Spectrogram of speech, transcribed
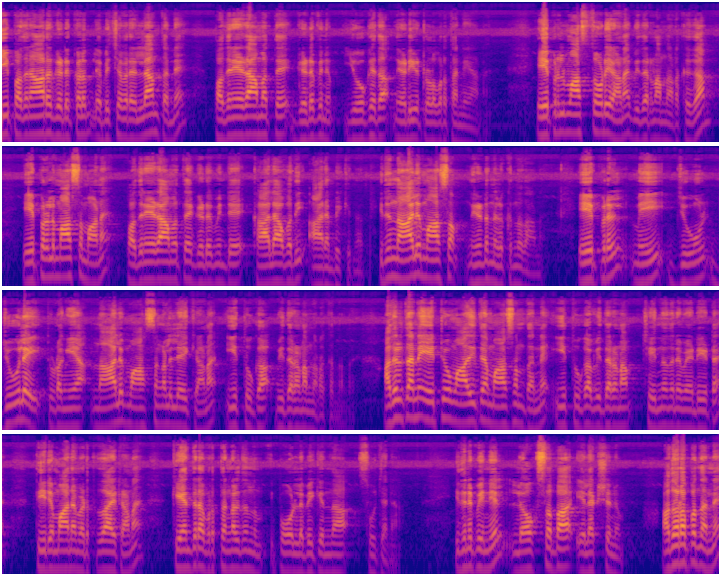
ഈ പതിനാറ് ഗഡുക്കളും ലഭിച്ചവരെല്ലാം തന്നെ പതിനേഴാമത്തെ ഗഡുവിനും യോഗ്യത നേടിയിട്ടുള്ളവർ തന്നെയാണ്. ഏപ്രിൽ മാസത്തോടെയാണ് വിതരണം നടക്കുക. ഏപ്രിൽ മാസമാണ് പതിനേഴാമത്തെ ഗഡുവിന്റെ കാലാവധി ആരംഭിക്കുന്നത്. ഇത് നാല് മാസം നീണ്ടു നിൽക്കുന്നതാണ്. ഏപ്രിൽ മെയ് ജൂൺ ജൂലൈ തുടങ്ങിയ നാല് മാസങ്ങളിലേക്കാണ് ഈ തുക വിതരണം നടക്കുന്നത്. അതിൽ തന്നെ ഏറ്റവും ആദ്യത്തെ മാസം തന്നെ ഈ തുക വിതരണം ചെയ്യുന്നതിന് വേണ്ടിയിട്ട് തീരുമാനമെടുത്തതായിട്ടാണ് കേന്ദ്ര വൃത്തങ്ങളിൽ നിന്നും ഇപ്പോൾ ലഭിക്കുന്ന സൂചന. ഇതിന് പിന്നിൽ ലോക്സഭാ ഇലക്ഷനും അതോടൊപ്പം തന്നെ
